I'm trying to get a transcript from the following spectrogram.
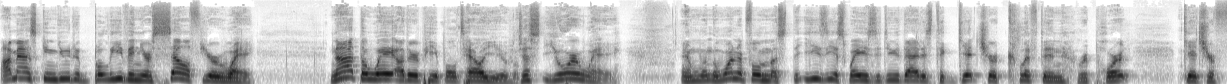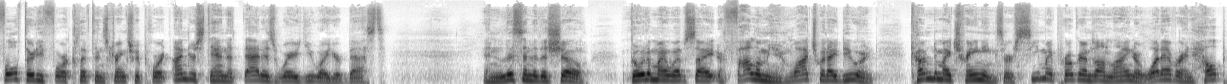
I'm asking you to believe in yourself your way. Not the way other people tell you, just your way. And when the wonderful, most, the easiest ways to do that is to get your Clifton report, get your full 34 Clifton Strengths report. Understand that that is where you are your best. And listen to the show. Go to my website or follow me and watch what I do and come to my trainings or see my programs online or whatever and help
